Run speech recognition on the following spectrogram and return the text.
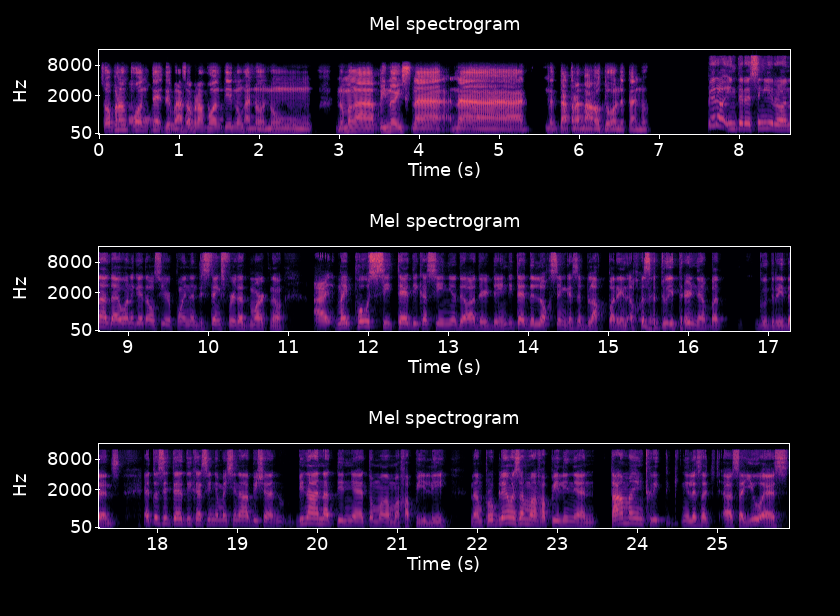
Sobrang konti, 'di ba? Sobrang konti nung ano, nung nung mga Pinoys na na nagtatrabaho doon at ano. Pero interestingly, Ronald, I want to get also your point on this. Thanks for that, Mark. No, I, may post si Teddy Casino the other day. Hindi Teddy Locsin kasi block pa rin ako sa Twitter niya, but good riddance. Ito si Teddy Casino, may sinabi siya, binanat din niya itong mga makapili. Nang problema sa mga kapili niyan, tama yung critic nila sa ah, sa US,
